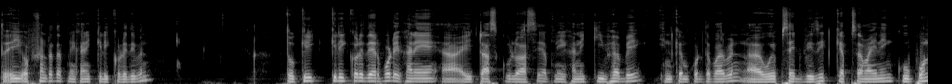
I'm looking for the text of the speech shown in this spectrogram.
তো এই অপশনটাতে আপনি এখানে ক্লিক করে দেবেন। তো ক্লিক ক্লিক করে দেওয়ার পর এখানে এই টাস্কগুলো আছে, আপনি এখানে কীভাবে ইনকাম করতে পারবেন website visit captcha mining coupon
